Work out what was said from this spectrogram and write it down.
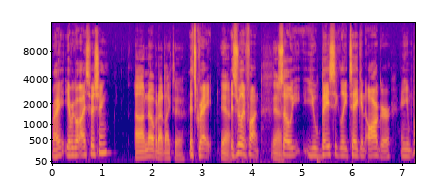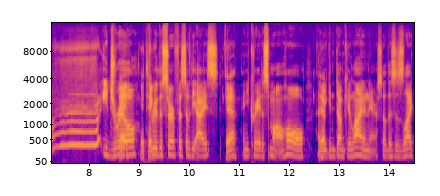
right? You ever go ice fishing? um, no, but I'd like to. It's great. Yeah, It's really fun. yeah. So you basically take an auger and you you drill you take- through the surface of the ice yeah, and you create a small hole and Yep. you can dunk your line in there. So this is like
